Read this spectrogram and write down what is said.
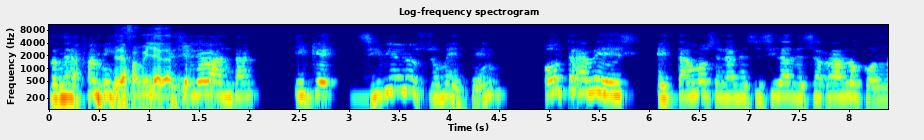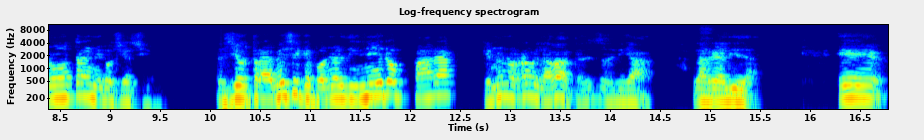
Son de la familia. De la familia Catriel. Que se levantan y que, si bien lo someten, otra vez estamos en la necesidad de cerrarlo con otra negociación. Es decir, otra vez hay que poner dinero para que no nos roben la vaca, esa sería la realidad. Eh,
